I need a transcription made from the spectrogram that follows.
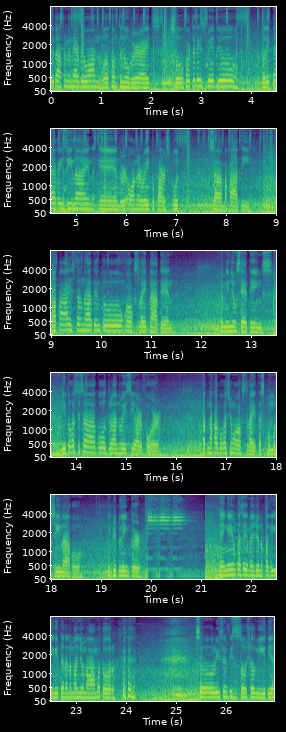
Good afternoon everyone. Welcome to Nubi Rides. So for today's video, balik tayo kay Z9 and we're on our way to Carscoot sa Makati. Papaayos lang natin tong aux light natin. I mean yung settings. Dito kasi sa Gold Runway CR4, pag nakabukas yung aux light tapos bumusina ako, nagbi-blinker. Eh ngayon kasi medyo napag-iinitan na naman yung mga motor. so recently sa social media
